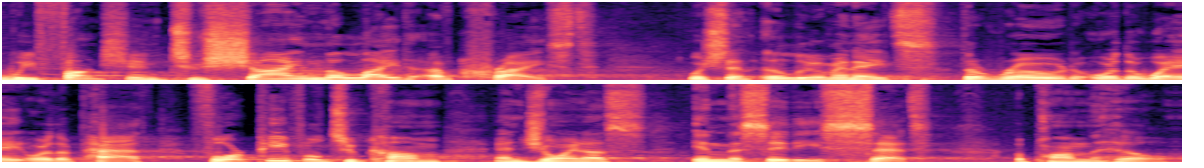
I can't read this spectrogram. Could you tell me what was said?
we function to shine the light of Christ which then illuminates the road or the way or the path for people to come and join us in the city set upon the hill.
